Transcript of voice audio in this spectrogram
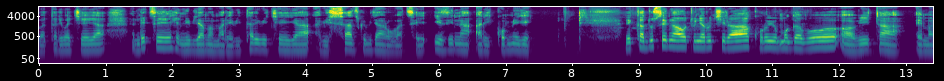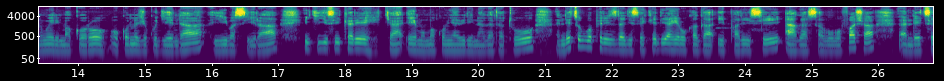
batari bakeya ndetse n'ibyamamare bitari bikeya bisanzwe byarubatse izina rikomeye reka duse nk'aho tunyarukira kuri uyu mugabo ah, bita Emmanuel Macron ukomeje kugenda yibasira iki gisirikare cya M makumyabiri na gatatu ndetse ubwo perezida Gisekedi yaherukaga i Paris agasaba ubufasha ndetse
